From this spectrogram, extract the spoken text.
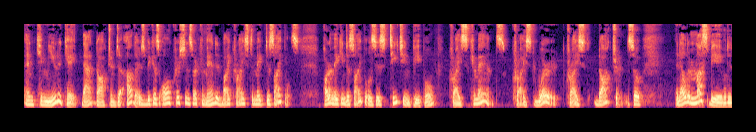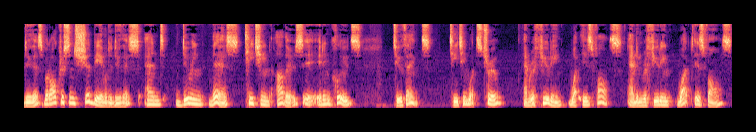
and communicate that doctrine to others because all Christians are commanded by Christ to make disciples. Part of making disciples is teaching people Christ's commands, Christ's word, Christ's doctrine. So an elder must be able to do this, but all Christians should be able to do this. And doing this, teaching others, it, includes two things teaching what's true and refuting what is false. And in refuting what is false,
